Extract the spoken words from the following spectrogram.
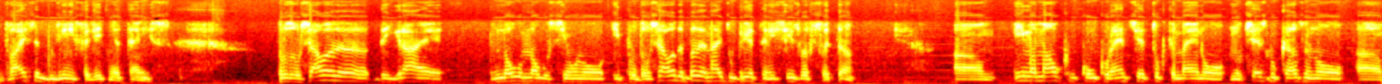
20 години в елитния тенис продължава да, да играе много, много силно и продължава да бъде най-добрият тенисист в света. А, има малко конкуренция тук там но, но честно казано а,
